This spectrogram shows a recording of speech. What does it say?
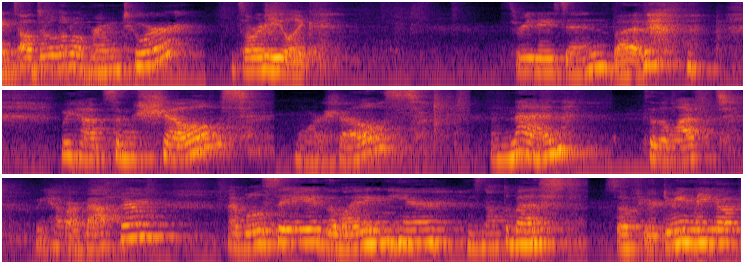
Right, I'll do a little room tour. It's already like three days in, but we have some shelves, more shelves. And then to the left, we have our bathroom. I will say the lighting in here is not the best. So if you're doing makeup,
